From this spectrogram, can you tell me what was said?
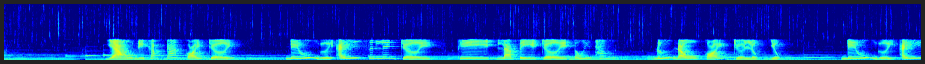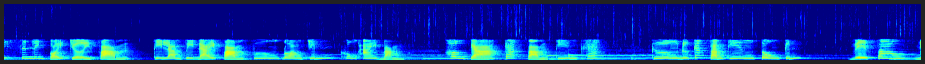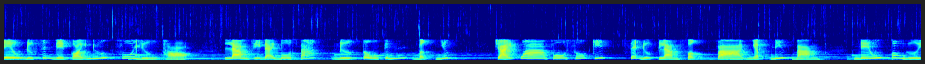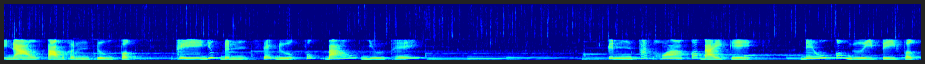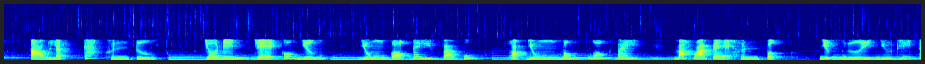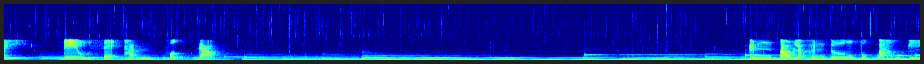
Dạo đi khắp các cõi trời, nếu người ấy xin lên trời, thì là vị trời tối thắng, đứng đầu cõi trời lục dục. Nếu người ấy xin lên cõi trời phạm thì làm vị đại phạm phương đoan chính không ai bằng. Hơn cả các phạm thiên khác, thường được các phạm thiên tôn kính. Về sau đều được sinh về cõi nước vô lượng thọ, làm vị đại bồ tát được tôn kính bậc nhất. Trải qua vô số kiếp sẽ được làm phật và nhập niết bàn. Nếu có người nào tạo hình tượng phật thì nhất định sẽ được phúc báo như thế. Kinh pháp hoa có bài kệ, nếu có người vì phật tạo lập các hình tượng, cho đến trẻ con dẫn dùng cỏ cây và bút, hoặc dùng móng ngón tay mà hòa vẽ hình phật, những người như thế ấy đều sẽ thành phật đạo. Kinh tạo lập hình tượng phúc báo ghi.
